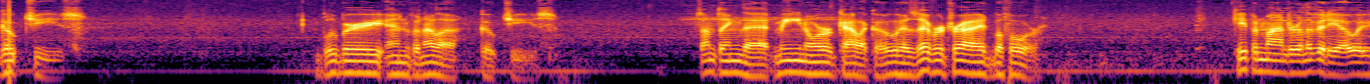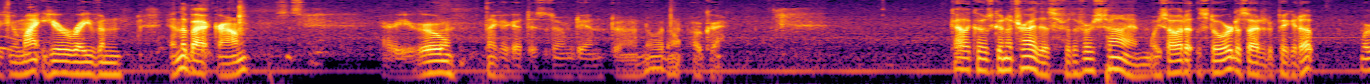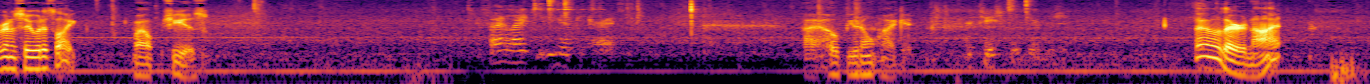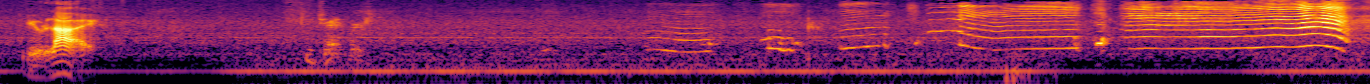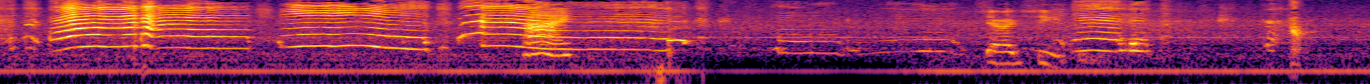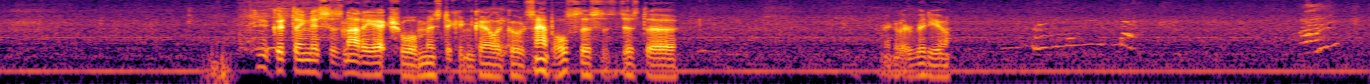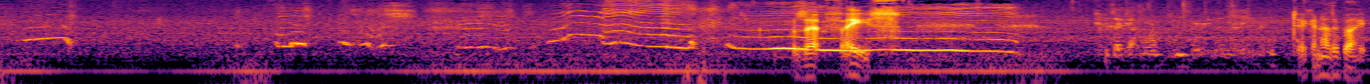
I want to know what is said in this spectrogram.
goat cheese. Blueberry and vanilla goat cheese. Something that me or Calico has ever tried before. Keep in mind during the video, you might hear Raven in the background. There you go. I think I got this zoomed in. Uh, no, I don't. Okay. Calico's gonna try this for the first time. We saw it at the store, decided to pick it up. We're gonna see what it's like. Well, she is. If I like it, you have to try it. I hope you don't like it. It tastes good, there, is No, they're not. You lie. You try it first. Hi. I see. Yeah, good thing this is not a actual Mystic and Calico samples. This is just a regular video. Was that face? Because I got more blueberry than anything. Take another bite.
